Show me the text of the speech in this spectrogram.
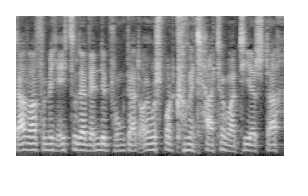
da war für mich echt so der Wendepunkt. Da hat Eurosport-Kommentator Matthias Stach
